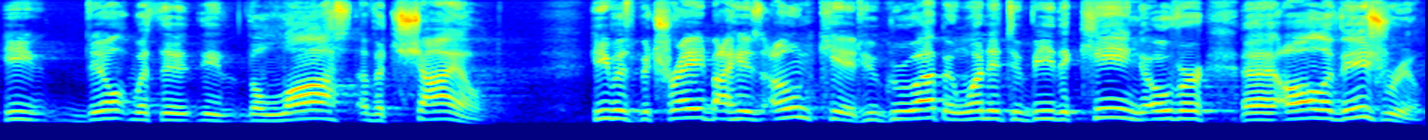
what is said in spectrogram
he dealt with the, the, the loss of a child. He was betrayed by his own kid who grew up and wanted to be the king over uh, all of Israel.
